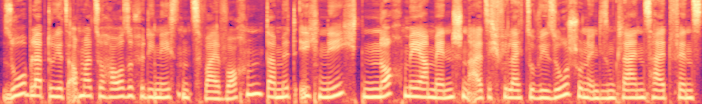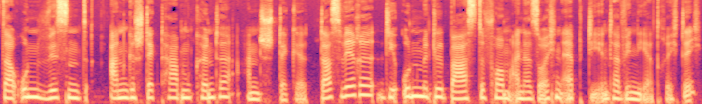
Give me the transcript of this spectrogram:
so bleib du jetzt auch mal zu Hause für die nächsten zwei Wochen, damit ich nicht noch mehr Menschen Menschen, als ich vielleicht sowieso schon in diesem kleinen Zeitfenster unwissend angesteckt haben könnte, anstecke. Das wäre die unmittelbarste Form einer solchen App, die interveniert, richtig?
